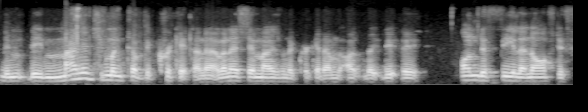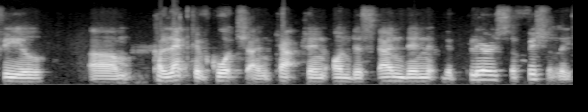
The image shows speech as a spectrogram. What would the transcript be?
the, the management of the cricket, and when I say management of cricket, I'm uh, the, the, the on the field and off the field um, collective coach and captain understanding the players sufficiently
